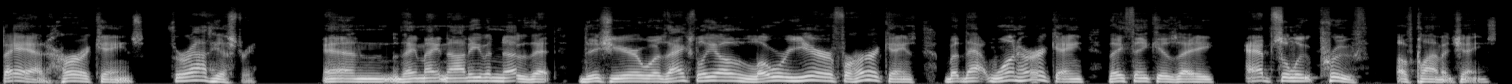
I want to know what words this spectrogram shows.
bad hurricanes throughout history. And they may not even know that this year was actually a lower year for hurricanes, but that one hurricane they think is a absolute proof of climate change.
